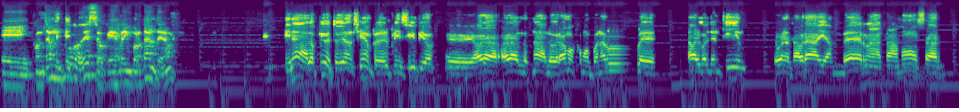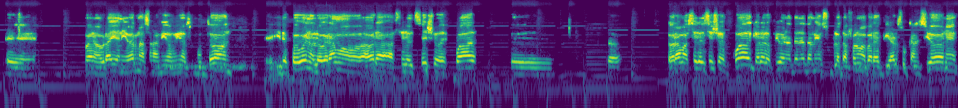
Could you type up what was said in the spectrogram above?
Eh, contame un poco de eso, que es re importante, ¿no? Y nada, los pibes estuvieron siempre, desde el principio. Eh, ahora, ahora nada, logramos como ponerle. Estaba el Golden Team, bueno, estaba Brian, Berna, estaba Mozart, eh, bueno, Brian y Berna son amigos míos un montón. Eh, y después, bueno, logramos ahora hacer el sello de Squad. Eh, logramos hacer el sello de Squad, que ahora los pibes van a tener también su plataforma para tirar sus canciones.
